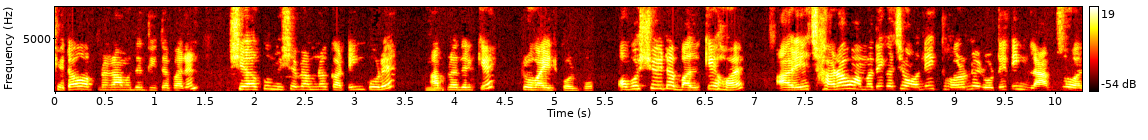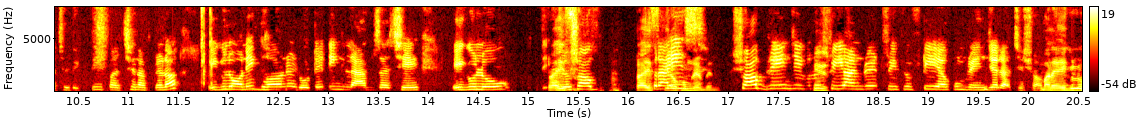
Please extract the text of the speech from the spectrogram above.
সেটাও আপনারা আমাদের দিতে পারেন। সেরকম হিসেবে আমরা কাটিং করে আপনাদেরকে প্রোভাইড করব। অবশ্যই এটা বাল্কে হয়। আর এছাড়াও আমাদের কাছে অনেক ধরনের রোটেটিং ল্যাম্পসও আছে দেখতেই পাচ্ছেন আপনারা। এগুলো অনেক ধরনের রোটেটিং ল্যাম্পস আছে। এগুলো এগুলো সব প্রাইস কীরকম নেবেন? সব রেঞ্জ এগুলো Please. Three hundred three fifty এরকম রেঞ্জের আছে সব। মানে এগুলো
